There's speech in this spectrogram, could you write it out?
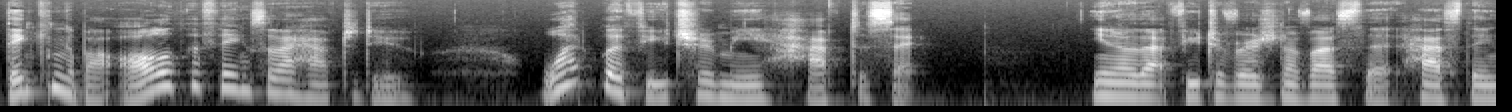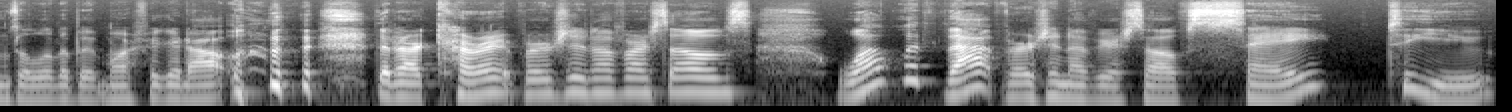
thinking about all of the things that I have to do, what would future me have to say? You know, that future version of us that has things a little bit more figured out than our current version of ourselves. What would that version of yourself say to you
